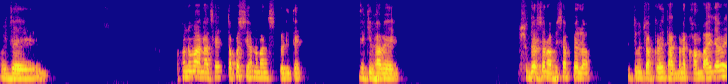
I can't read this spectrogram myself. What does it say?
ওই যে হনুমান আছে, তপস্বী হনুমান স্টোরিতে, যে কীভাবে সুদর্শন অভিশাপ পেল তুমি চক্র হয়ে থাকবে না, খম্বা হয়ে যাবে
